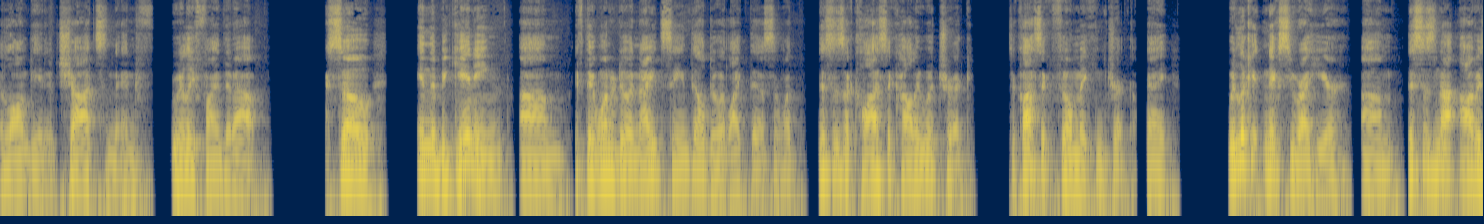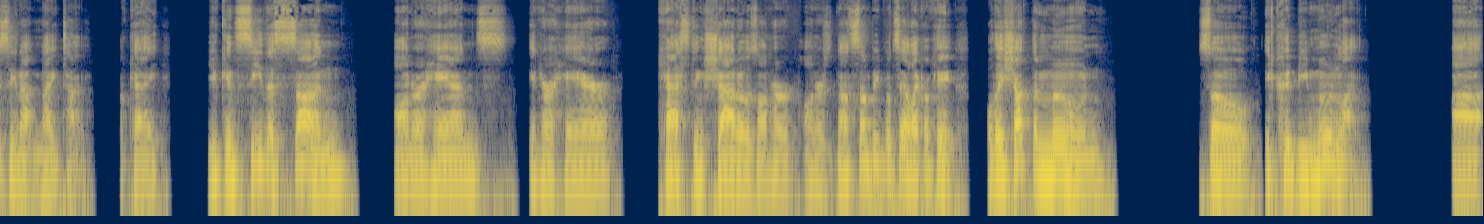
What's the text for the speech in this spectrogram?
elongated shots and, and really find it out. So in the beginning, um, if they want to do a night scene, they'll do it like this. And what this is a classic Hollywood trick. It's a classic filmmaking trick. Okay, we look at Nixie right here. Um, this is not obviously not nighttime. Okay, you can see the sun on her hands, in her hair, casting shadows on her on her. Now some people say like, okay, well they shot the moon, so it could be moonlight. Uh,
